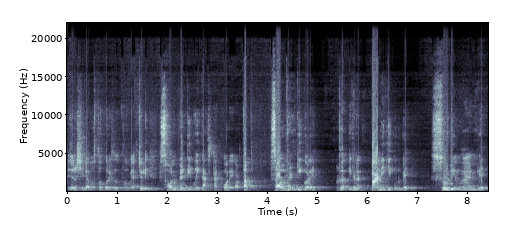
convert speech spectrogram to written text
এই জন্য সেই ব্যবস্থা করে ফেলতে হবে। অ্যাকচুয়ালি সলভেন্টই ওই কাজটা করে। অর্থাৎ সলভেন্ট কি করে? অর্থাৎ এখানে পানি কি করবে? সোডিয়াম আয়নকে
